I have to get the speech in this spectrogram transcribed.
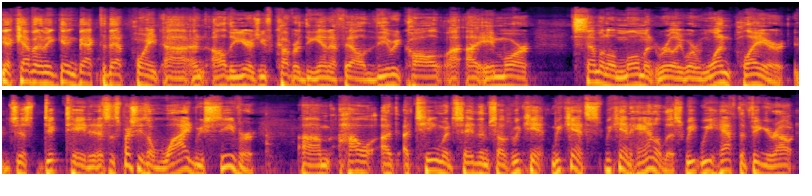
Yeah, Kevin. I mean, getting back to that point, uh, and all the years you've covered the NFL, do you recall uh, a more seminal moment, really, where one player just dictated, especially as a wide receiver, um, how a, a team would say to themselves, "We can't, we can't, we can't handle this. We we have to figure out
